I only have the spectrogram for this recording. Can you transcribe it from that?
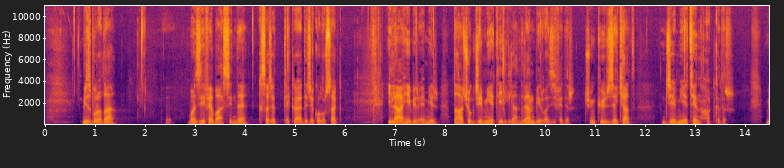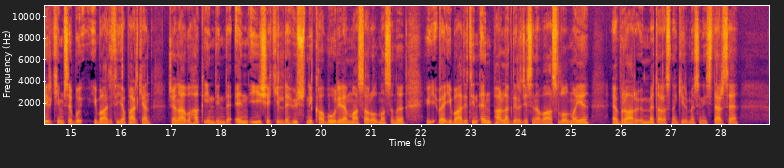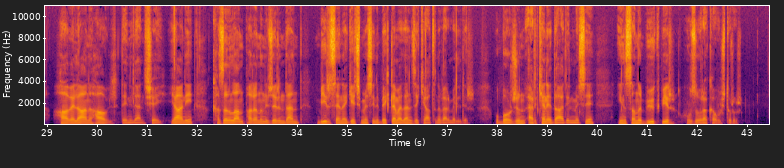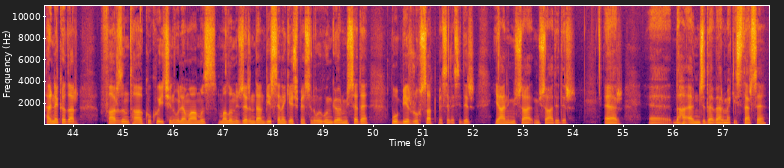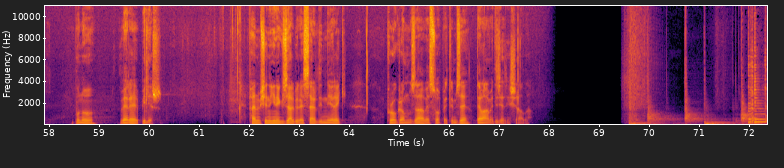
Biz burada e, vazife bahsinde kısaca tekrar edecek olursak ilahi bir emir daha çok cemiyeti ilgilendiren bir vazifedir. Çünkü zekat cemiyetin hakkıdır. Bir kimse bu ibadeti yaparken Cenab-ı Hak indinde en iyi şekilde hüsni kabul ile mazhar olmasını ve ibadetin en parlak derecesine vasıl olmayı ebrar ümmet arasına girmesini isterse havelan havl denilen şey yani kazanılan paranın üzerinden bir sene geçmesini beklemeden zekatını vermelidir. Bu borcun erken eda edilmesi insanı büyük bir huzura kavuşturur. Her ne kadar farzın tahakkuku için ulemamız malın üzerinden bir sene geçmesini uygun görmüşse de bu bir ruhsat meselesidir. Yani müsa müsaadedir. Eğer e, daha önce de vermek isterse bunu verebilir. Efendim şimdi yine güzel bir eser dinleyerek programımıza ve sohbetimize devam edeceğiz inşallah. Evet,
